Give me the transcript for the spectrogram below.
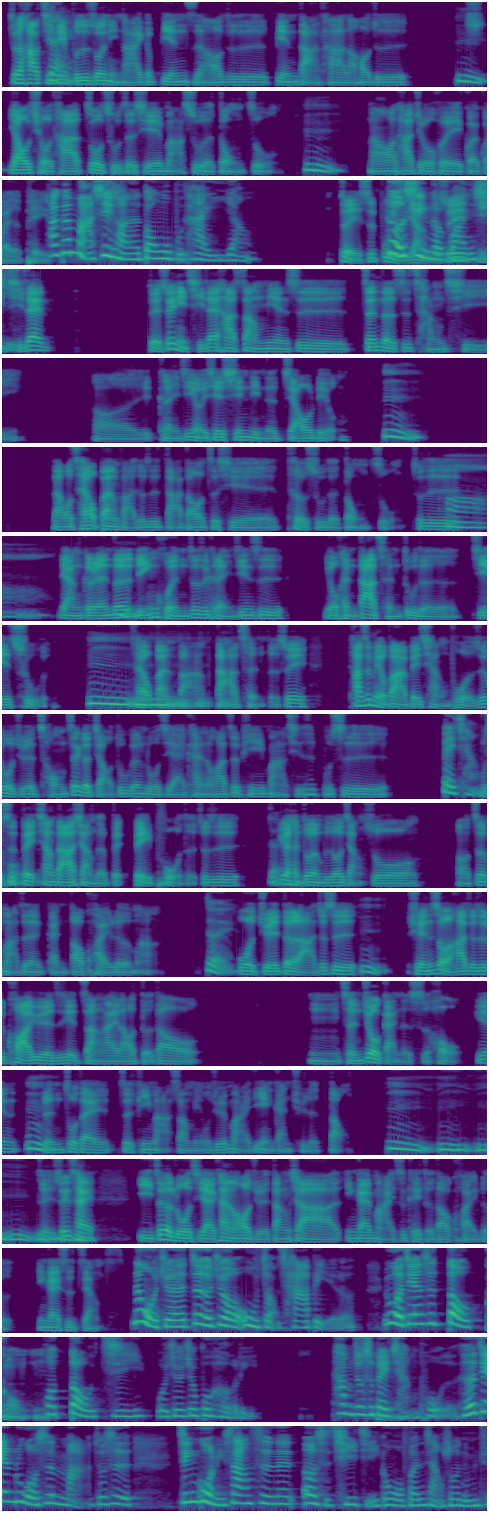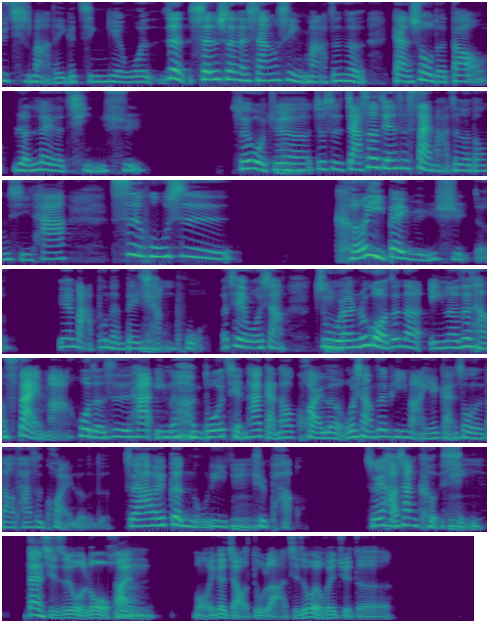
就是它今天不是说你拿一个鞭子，然后就是鞭打它，然后就是嗯要求它做出这些马术的动作，嗯，然后它就会乖乖的配合。它跟马戏团的动物不太一样。对，是不一样的，所以你骑在，对，所以你骑在它上面是真的是长期，呃，可能已经有一些心灵的交流，嗯，然后才有办法就是达到这些特殊的动作，就是两个人的灵魂就是可能已经是有很大程度的接触了，嗯，才有办法达成的，所以它是没有办法被强迫的，所以我觉得从这个角度跟逻辑来看的话，这匹马其实不是。被强不是被像大家想的被被迫的，就是因为很多人不是都讲说，哦，这马真的感到快乐嘛？对，我觉得啦，就是嗯，选手他就是跨越这些障碍，然后得到嗯成就感的时候，因为人坐在这匹马上面，我觉得马一定也感觉得到。嗯嗯嗯嗯，对，所以才以这个逻辑来看的话，我觉得当下应该马也是可以得到快乐，应该是这样子。那我觉得这个就有物种差别了。如果今天是斗狗或斗鸡，我觉得就不合理，他们就是被强迫的。可是今天如果是马，就是经过你上次那二十七集跟我分享说你们去骑马的一个经验，我认深深的相信马真的感受得到人类的情绪。所以我觉得，就是假设今天是赛马这个东西，它似乎是可以被允许的。因为马不能被强迫，而且我想，主人如果真的赢了这场赛马，或者是他赢了很多钱，他感到快乐，我想这匹马也感受得到他是快乐的，所以他会更努力去跑，所以好像可行。但其实我如果换某一个角度啦，其实我也会觉得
